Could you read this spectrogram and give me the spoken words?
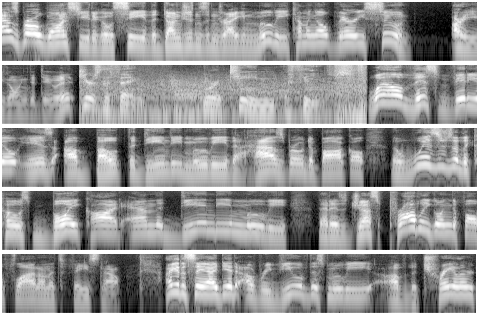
Hasbro wants you to go see the Dungeons and Dragon movie coming out very soon. Are you going to do it? Here's the thing. We're a team of thieves. Well, this video is about the D&D movie, the Hasbro debacle, the Wizards of the Coast boycott, and the D&D movie that is just probably going to fall flat on its face now. I gotta say, I did a review of this movie, of the trailer,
